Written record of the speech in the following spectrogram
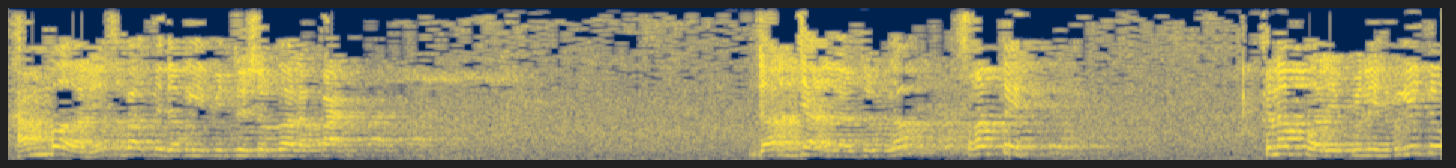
hamba dia sebab tu dia bagi pintu syurga lapan. Darjat dalam syurga seratus kenapa dia pilih begitu?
